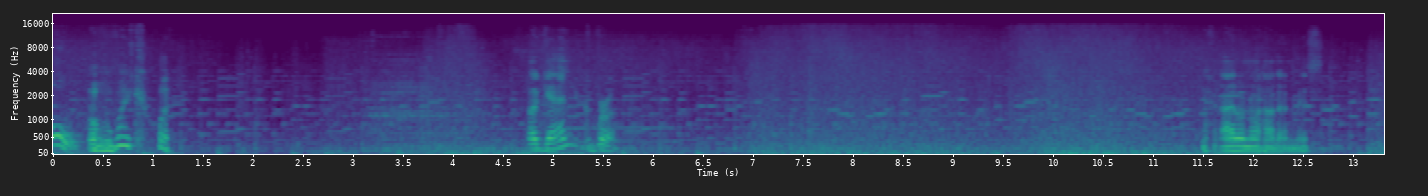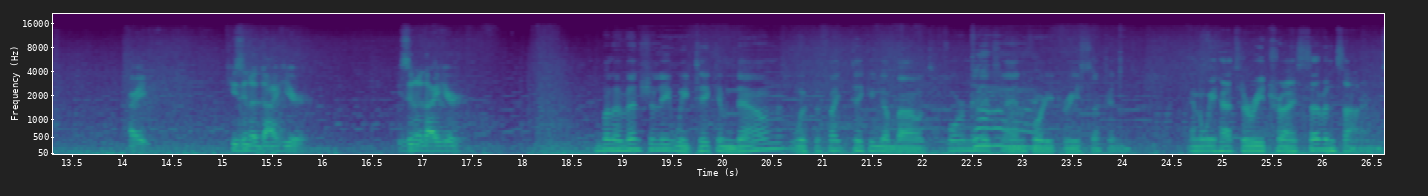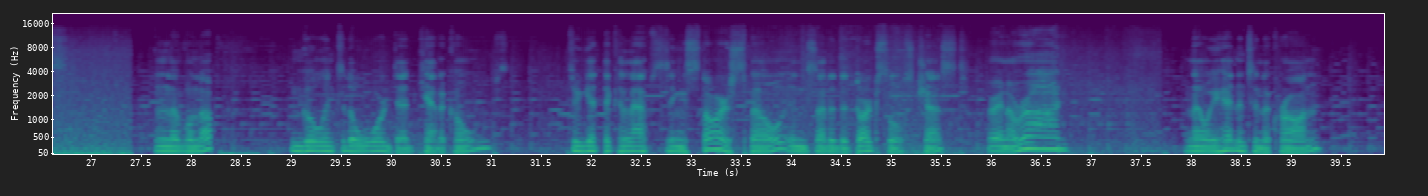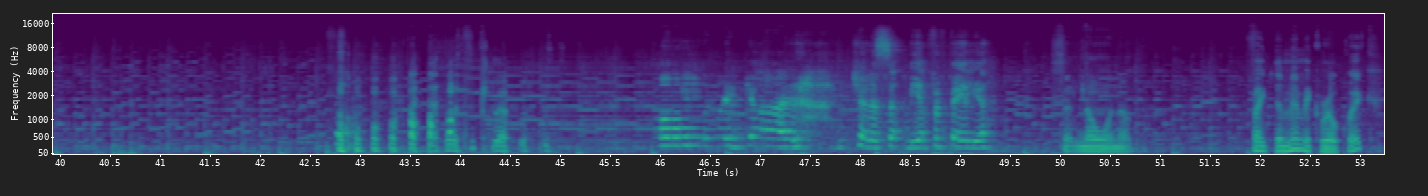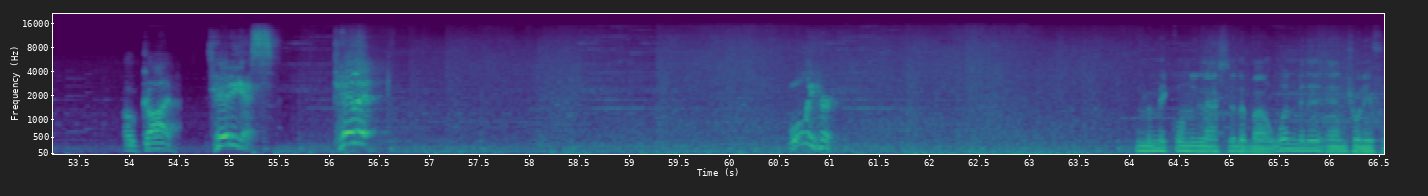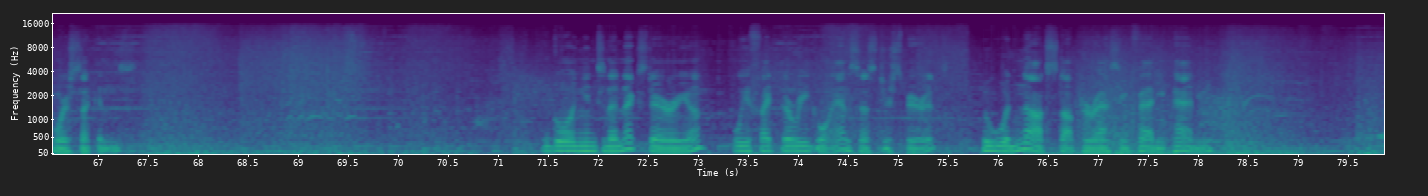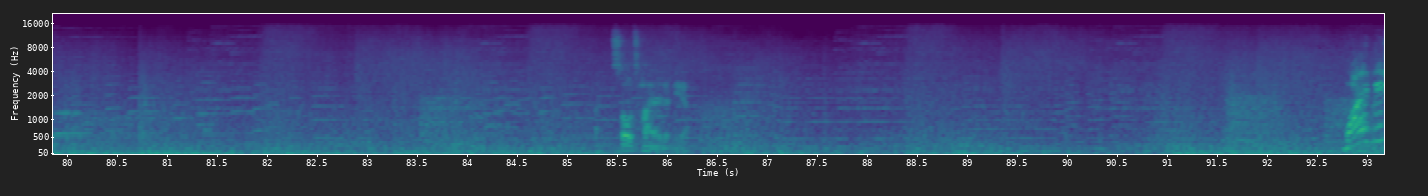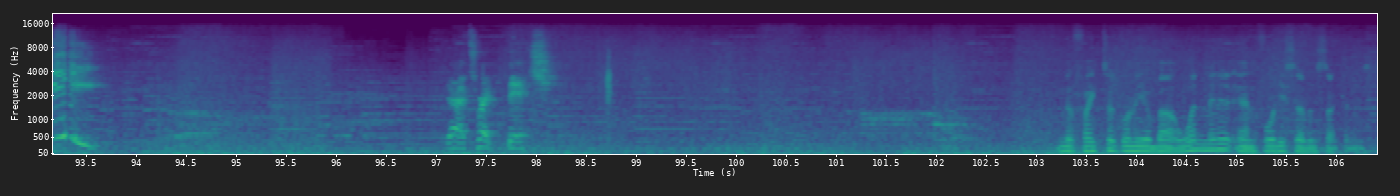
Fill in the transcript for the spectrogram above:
Oh, Oh my god. Again? Bro. I don't know how that missed. alright. He's gonna die here. He's gonna die here. But eventually we take him down with the fight taking about 4 minutes and 43 seconds. And we had to retry 7 times. Level up, go into the War Dead Catacombs to get the Collapsing Stars spell inside of the Dark Souls chest. We're in a run! Now we head into Nokron. that was close. Oh my god. You're trying to set me up for failure. Set no one up. Fight the Mimic real quick. Oh god. It's hideous! Kill it! Bully her! Mimic only lasted about 1 minute and 24 seconds. Going into the next area, we fight the Regal Ancestor Spirit, who would not stop harassing Fatty Patty. I'm so tired of you. Why me? Yeah, that's right, bitch. The fight took only about 1 minute and 47 seconds.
